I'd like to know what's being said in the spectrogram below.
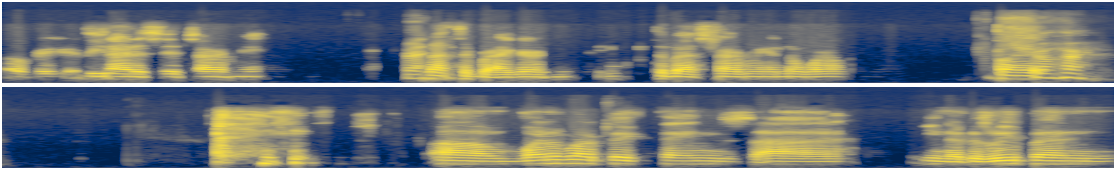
over here, the United States Army. Right. Not to brag or anything, the best army in the world. But Sure. um, one of our big things, uh, you know, because we've been,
